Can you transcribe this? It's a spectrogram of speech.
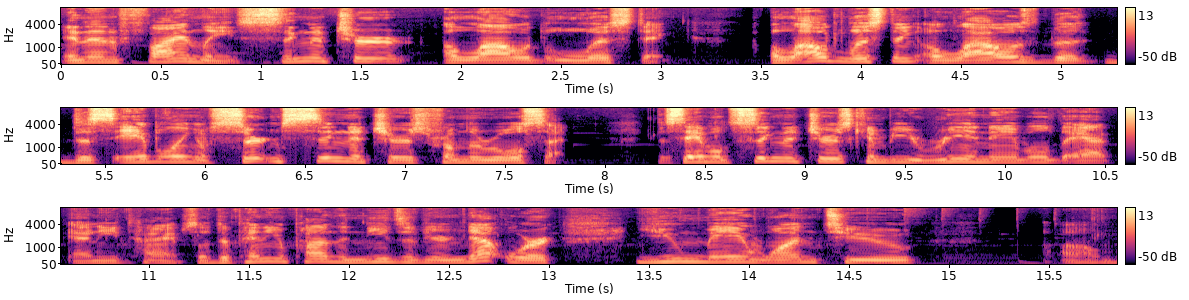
And then finally, signature allowed listing. Allowed listing allows the disabling of certain signatures from the rule set. Disabled signatures can be re-enabled at any time. So depending upon the needs of your network, you may want to um,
